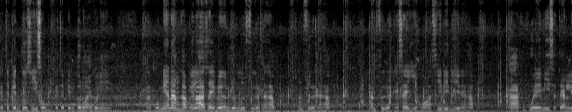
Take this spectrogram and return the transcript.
ก็จะเป็นตัวสีสมก็จะเป็นตัวหน่อยกว่านี้ ครับผมแนะนำครับเวลาใส่ไปรถยนต์มันฝืดนะครับ มันฝืดนะครับ มันฝืดให้ใส่ยี่ห้อสีดีๆนะครับถ้าผู้ผู้ใดมีสแตนเล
